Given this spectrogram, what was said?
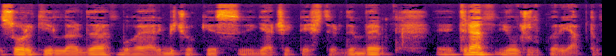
Sonraki yıllarda bu hayalimi birçok kez gerçekleştirdim ve tren yolculukları yaptım.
